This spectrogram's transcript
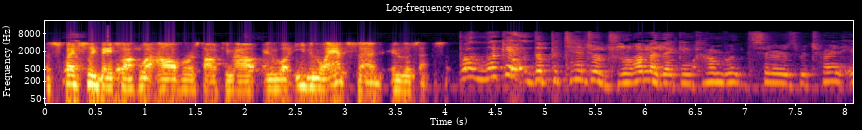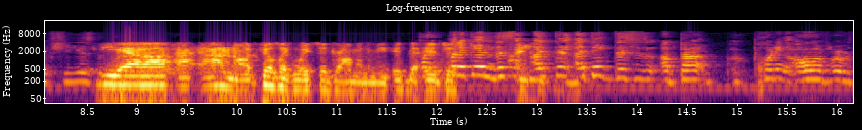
especially based off what Oliver was talking about and what even Lance said in this episode. But look at the potential drama that can come with Sara's return if she is. yeah, I, I, don't know. It feels like wasted drama to me. It, but, it just, but again, this is, I think I think this is about putting Oliver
